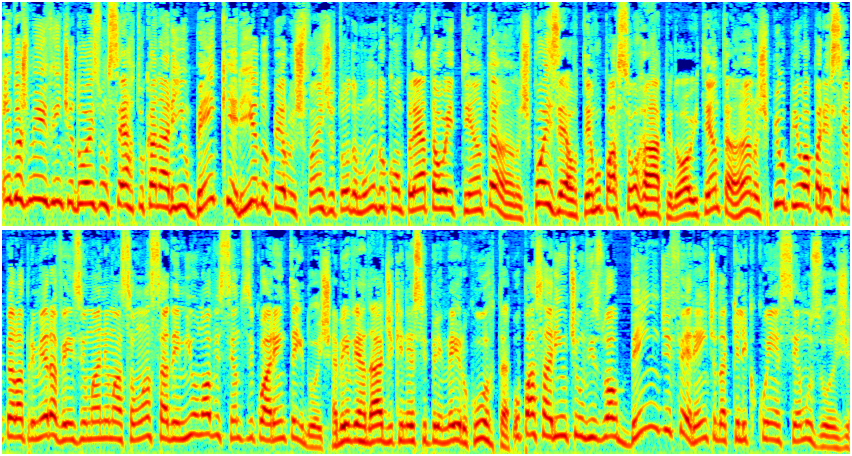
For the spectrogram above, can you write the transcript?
Em 2022, um certo canarinho bem querido pelos fãs de todo mundo completa 80 anos. Pois é, o tempo passou rápido. Há 80 anos, Piu Piu apareceu pela primeira vez em uma animação lançada em 1942. É bem verdade que nesse primeiro curta, o passarinho tinha um visual bem diferente daquele que conhecemos hoje.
